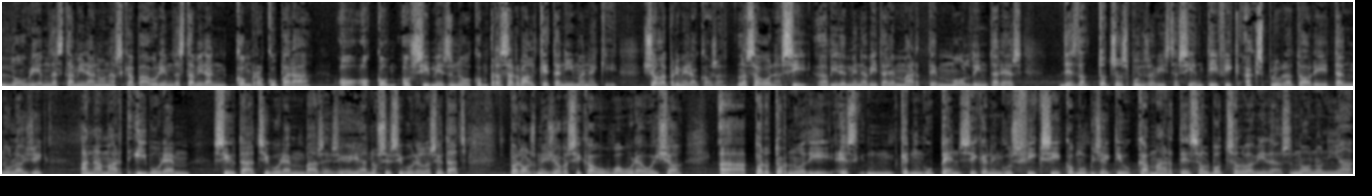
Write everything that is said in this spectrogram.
No hauríem d'estar mirant on escapar, hauríem d'estar mirant com recuperar o, o, com, o, si més no, com preservar el que tenim aquí. Això la primera cosa. La segona, sí, evidentment habitarem Mart té molt d'interès des de tots els punts de vista, científic, exploratori, tecnològic, anar a Mart i veurem ciutats i veurem bases. Jo ja no sé si veuré les ciutats, però els més joves sí que ho veureu, això. Uh, però torno a dir, és que ningú pensi, que ningú es fixi com a objectiu que Mart és el bot salvavides. No, no n'hi ha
